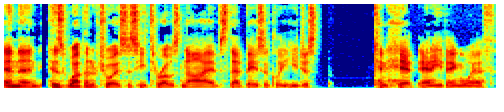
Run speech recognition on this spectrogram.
and then his weapon of choice is he throws knives that basically he just can hit anything with.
